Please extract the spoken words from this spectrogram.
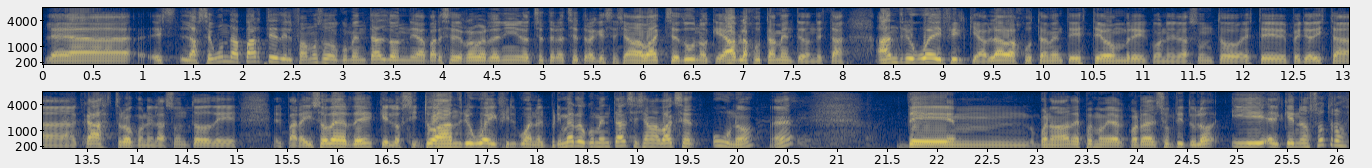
La, es la segunda parte del famoso documental donde aparece Robert De Niro, etcétera, etcétera, que se llama Baxet 1, que habla justamente donde está Andrew Wayfield, que hablaba justamente este hombre con el asunto, este periodista Castro, con el asunto de El Paraíso Verde, que lo citó a Andrew Wayfield. Bueno, el primer documental se llama Baxet 1, ¿eh? De mm, bueno ahora después me voy a acordar del subtítulo y el que nosotros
